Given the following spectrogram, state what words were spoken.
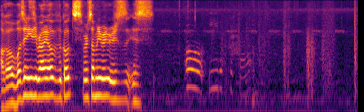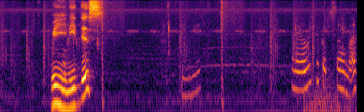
although it wasn't easy rounding up the goats for so many reasons. Is Oh, eat a we need this? Eat. And I only took up so much.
